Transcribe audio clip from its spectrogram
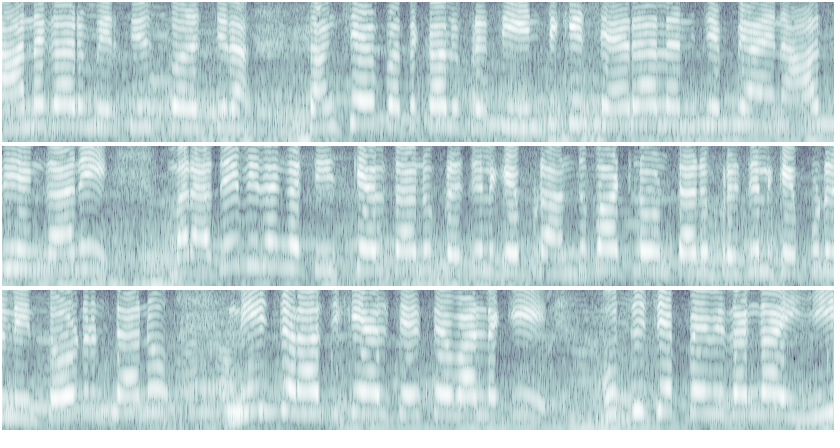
నాన్నగారు మీరు తీసుకొని వచ్చిన సంక్షేమ పథకాలు ప్రతి ఇంటికి చేరాలని చెప్పి ఆయన ఆశయం కానీ మరి అదే విధంగా తీసుకెళ్తాను. ప్రజలకు ఎప్పుడు అందుబాటులో ఉంటాను. ప్రజలకు ఎప్పుడు నేను తోడుంటాను. నీచ రాజకీయాలు చేసే వాళ్ళకి బుద్ధి చెప్పే విధంగా ఈ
